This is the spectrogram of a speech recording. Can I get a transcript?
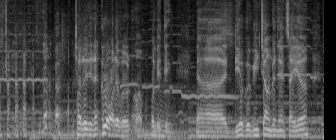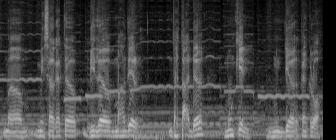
cara dia nak keluar dari uh, politik. Uh, dia berbincang dengan saya uh, misal kata bila Mahathir dah tak ada mungkin dia akan keluar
